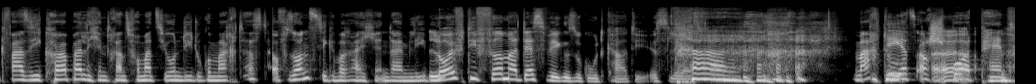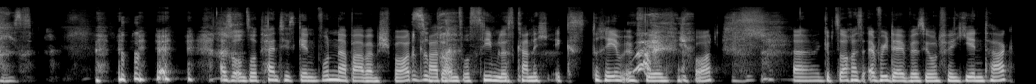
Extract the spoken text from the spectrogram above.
quasi körperlichen Transformation, die du gemacht hast, auf sonstige Bereiche in deinem Leben? Läuft die Firma deswegen so gut, Kati? Ist Lea. Macht Du, ihr jetzt auch äh, Sportpanties? Also unsere Panties gehen wunderbar beim Sport. Super. Gerade unsere Seamless kann ich extrem empfehlen für Sport. äh, Gibt es auch als Everyday-Version für jeden Tag.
